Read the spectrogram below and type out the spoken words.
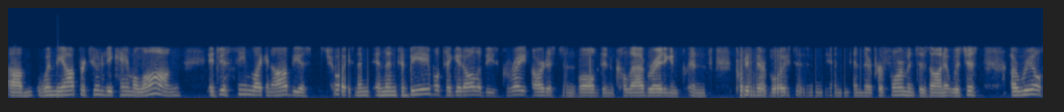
um, when the opportunity came along, it just seemed like an obvious choice. And, and then to be able to get all of these great artists involved in collaborating and, and putting their voices and, and, their performances on it was just a real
